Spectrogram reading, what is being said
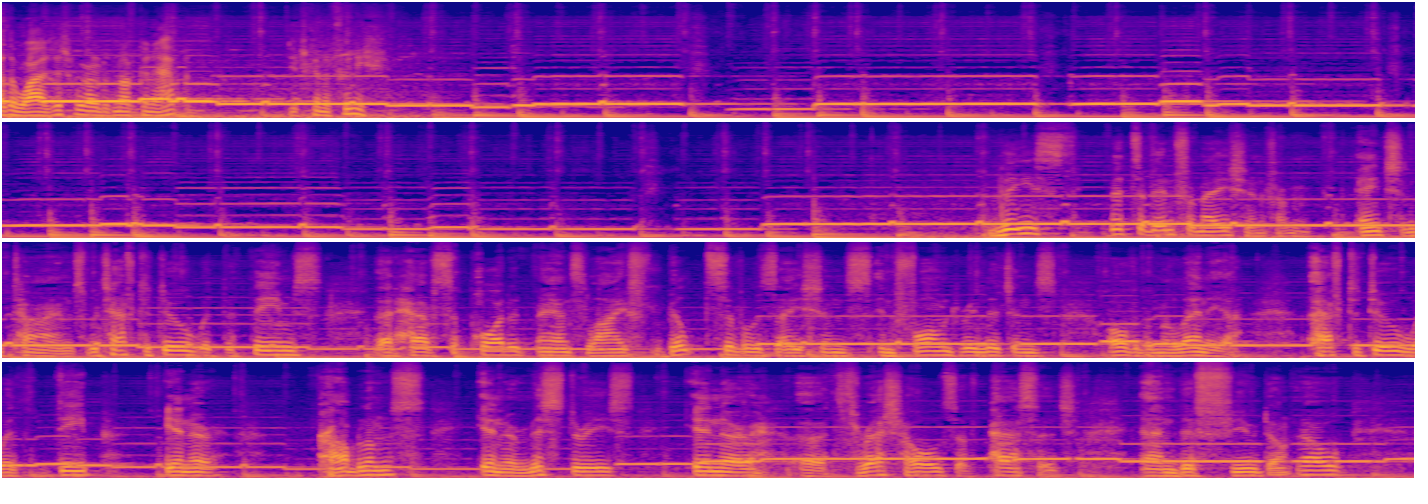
Otherwise, this world is not going to happen. It's going to finish. These bits of information from ancient times, which have to do with the themes that have supported man's life, built civilizations, informed religions over the millennia, have to do with deep inner problems, inner mysteries, inner uh, thresholds of passage. And if you don't know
